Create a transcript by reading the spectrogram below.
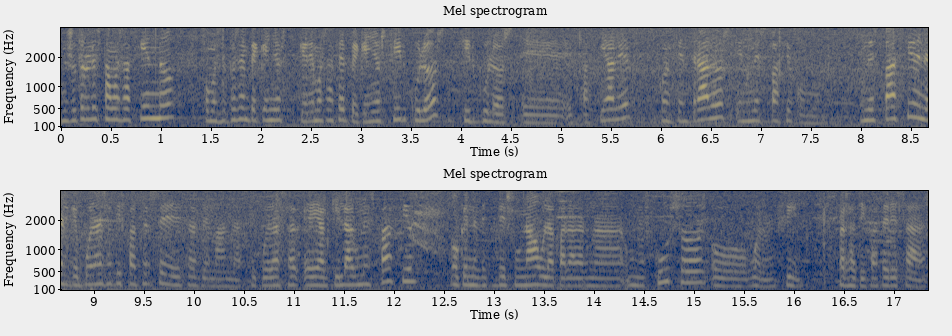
Nosotros lo estamos haciendo como si fuesen pequeños, queremos hacer pequeños círculos, círculos eh, espaciales concentrados en un espacio común. Un espacio en el que puedan satisfacerse esas demandas, que puedas eh, alquilar un espacio o que necesites un aula para dar unos cursos o, bueno, en fin, para satisfacer esas,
